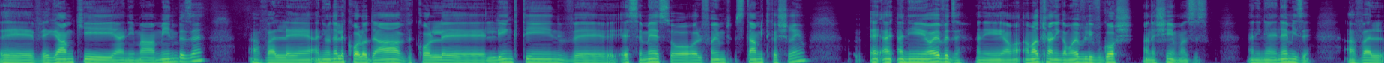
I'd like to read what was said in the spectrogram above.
אה, וגם כי אני מאמין בזה, אבל אה, אני עונה לכל הודעה וכל אה, לינקדאין ו-SMS, או לפעמים סתם מתקשרים. אה, אני אוהב את זה. אני אמר- אמרתי לך, אני גם אוהב לפגוש אנשים, אז אני נהנה מזה. אבל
